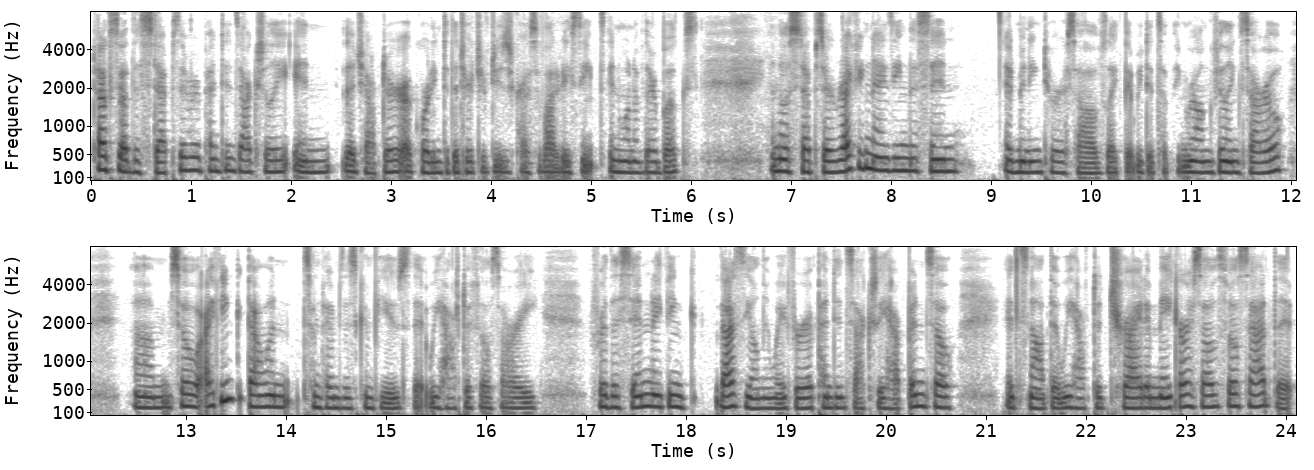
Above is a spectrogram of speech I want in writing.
talks about the steps of repentance actually in the chapter according to the Church of Jesus Christ of Latter-day Saints in one of their books. And those steps are recognizing the sin, admitting to ourselves like that we did something wrong, feeling sorrow, Um, so I think that one sometimes is confused that we have to feel sorry for the sin. And I think that's the only way for repentance to actually happen. So it's not that we have to try to make ourselves feel sad that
